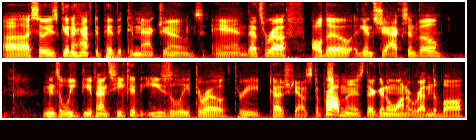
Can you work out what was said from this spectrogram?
Uh, so he's to have to pivot to Mac Jones, and that's rough. Although, against Jacksonville, it means a weak defense. He could easily throw three touchdowns. The problem is they're going to want to run the ball,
